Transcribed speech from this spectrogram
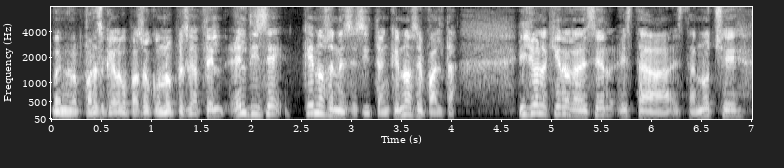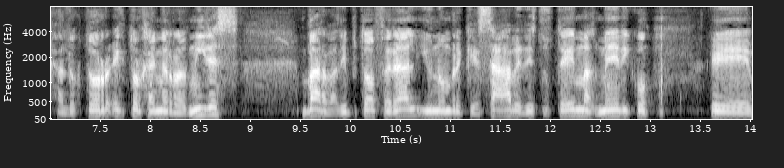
Bueno, parece que algo pasó con López Gatel. Él dice que no se necesitan, que no hace falta. Y yo le quiero agradecer esta, esta noche al doctor Héctor Jaime Ramírez Barba, diputado federal y un hombre que sabe de estos temas, médico, eh,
